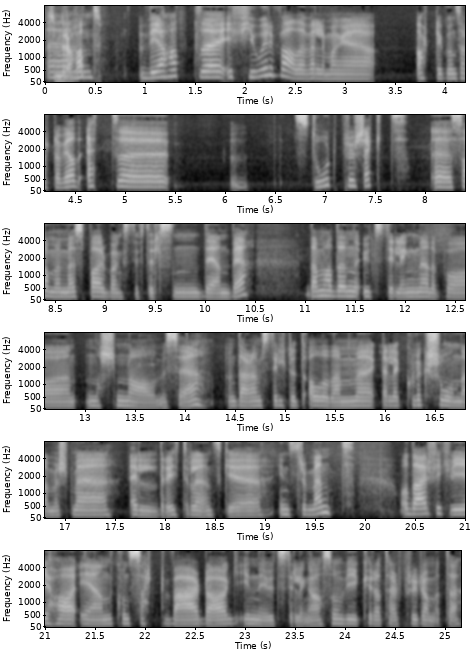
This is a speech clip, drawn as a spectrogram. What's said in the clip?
Som dere har Um, hatt? Vi har hatt, uh, I fjor var det veldig mange artige konserter. Vi hadde et uh, stort prosjekt uh, sammen med Sparebankstiftelsen DNB. De hadde en utstilling nede på Nasjonalmuseet der de stilte ut alle dem, eller kolleksjonen deres med eldre italienske instrument. Og der fikk vi ha en konsert hver dag inne i utstillinga som vi kuraterte programmet til.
